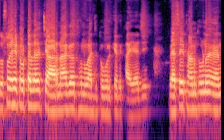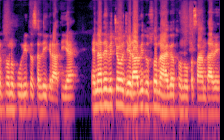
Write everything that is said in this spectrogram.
ਦੋਸਤੋ, ਇਹ ਟੋਟਲ ਚਾਰ ਨਾਗ ਤੁਹਾਨੂੰ ਅੱਜ ਤੋੜ ਕੇ ਦਿਖਾਏ ਆ ਜੀ। ਵੈਸੇ ਥਣ ਥੁਣ, ਐਨ ਤੁਹਾਨੂੰ ਪੂਰੀ ਤਸੱਲੀ ਕਰਾਤੀ ਹੈ। ਇਹਨਾਂ ਦੇ ਵਿੱਚੋਂ ਜਿਹੜਾ ਵੀ ਦੋਸਤੋ ਨਾਗ ਤੁਹਾਨੂੰ ਪਸੰਦ ਆਵੇ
